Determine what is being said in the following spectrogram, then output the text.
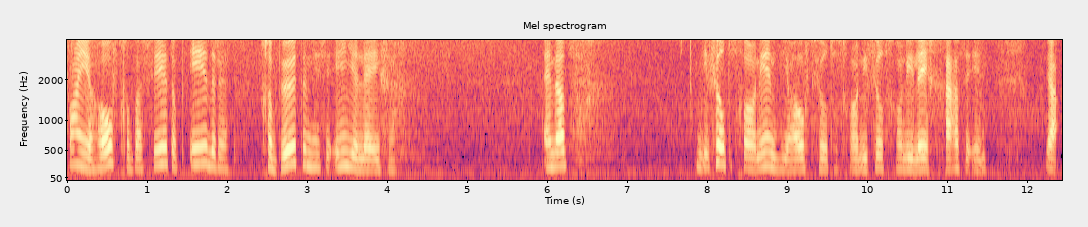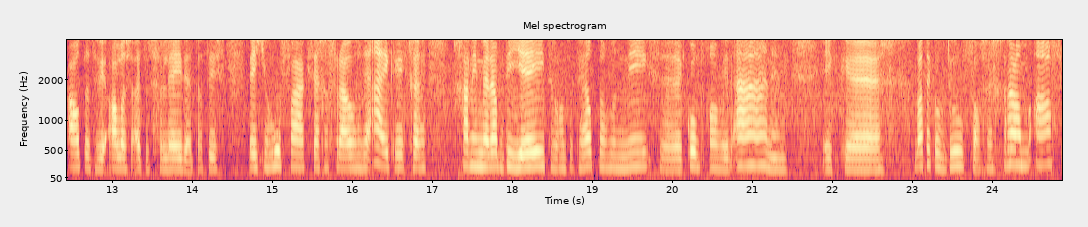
van je hoofd gebaseerd op eerdere gebeurtenissen in je leven. En dat, die vult het gewoon in. Je hoofd vult het gewoon. Die vult gewoon die lege gaten in. Ja, altijd weer alles uit het verleden. Dat is, weet je, hoe vaak zeggen vrouwen, ja, ik, ik eh, ga niet meer op dieet, want het helpt allemaal niks. Uh, ik kom gewoon weer aan en ik, uh, wat ik ook doe, val geen gram af.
